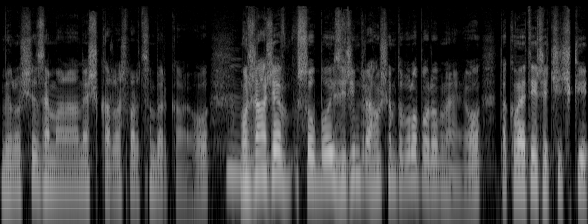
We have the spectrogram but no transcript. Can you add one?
Miloše Zemana než Karla Schwarzenberka. Jo? Hmm. Možná, že v souboji s Jiřím Drahošem to bylo podobné. Jo? Takové ty řečičky,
